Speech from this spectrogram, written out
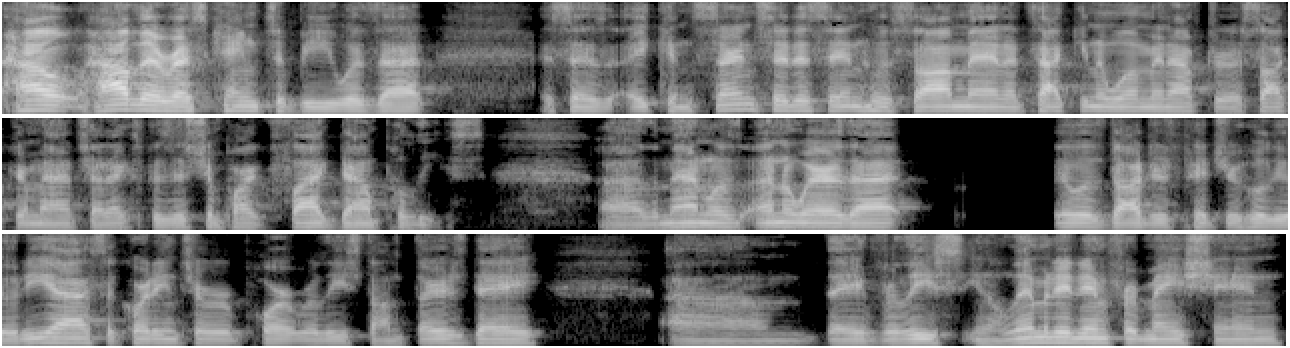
how how the arrest came to be was that it says a concerned citizen who saw a man attacking a woman after a soccer match at Exposition Park flagged down police. Uh, the man was unaware that it was Dodgers pitcher Julio Urías, according to a report released on Thursday. Um, they've released, you know, limited information,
